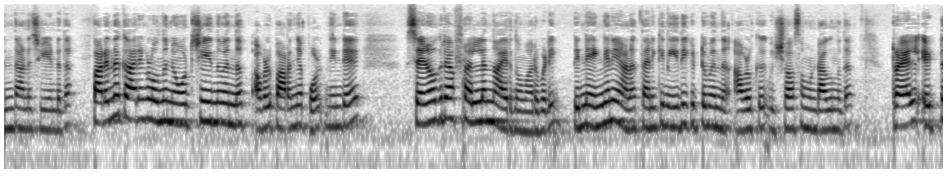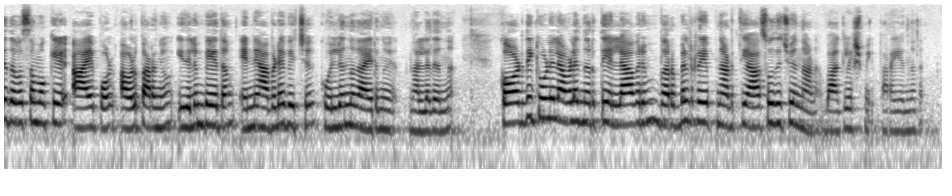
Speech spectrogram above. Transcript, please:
എന്താണ് ചെയ്യേണ്ടത്? പറയുന്ന കാര്യങ്ങൾ ഒന്ന് നോട്ട് ചെയ്യുന്നുവെന്ന് അവൾ പറഞ്ഞപ്പോൾ നിന്റെ സെനോഗ്രാഫർ അല്ലെന്നായിരുന്നു മറുപടി. പിന്നെ എങ്ങനെയാണ് തനിക്ക് നീതി കിട്ടുമെന്ന് അവൾക്ക് വിശ്വാസമുണ്ടാകുന്നത്? ട്രയൽ എട്ട് ദിവസമൊക്കെ ആയപ്പോൾ അവൾ പറഞ്ഞു ഇതിലും ഭേദം എന്നെ അവിടെ വെച്ച് കൊല്ലുന്നതായിരുന്നു നല്ലതെന്ന്. കോടതിക്കുള്ളിൽ അവളെ നിർത്തി എല്ലാവരും വെർബൽ റേപ്പ് നടത്തി ആസ്വദിച്ചു എന്നാണ് ഭാഗ്യലക്ഷ്മി പറയുന്നത്.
